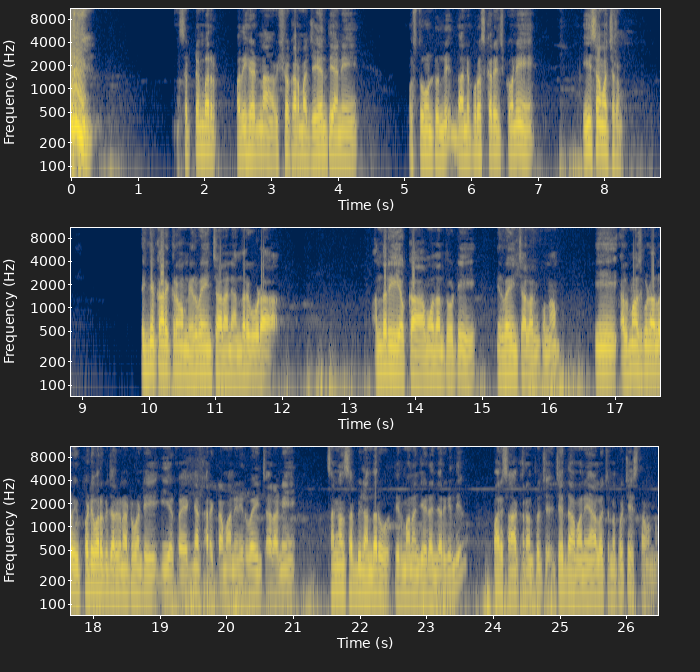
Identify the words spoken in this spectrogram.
సెప్టెంబర్ పదిహేడున విశ్వకర్మ జయంతి అని వస్తూ ఉంటుంది. దాన్ని పురస్కరించుకొని ఈ సంవత్సరం యజ్ఞ కార్యక్రమం నిర్వహించాలని అందరూ కూడా అందరి యొక్క ఆమోదంతో నిర్వహించాలనుకున్నాం. ఈ అల్మాజ్గూడలో ఇప్పటి వరకు జరిగినటువంటి ఈ యొక్క యజ్ఞ కార్యక్రమాన్ని నిర్వహించాలని సంఘం సభ్యులందరూ తీర్మానం చేయడం జరిగింది. వారి సహకారంతో చే- చేద్దామనే ఆలోచనతో చేస్తా ఉన్నాం.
